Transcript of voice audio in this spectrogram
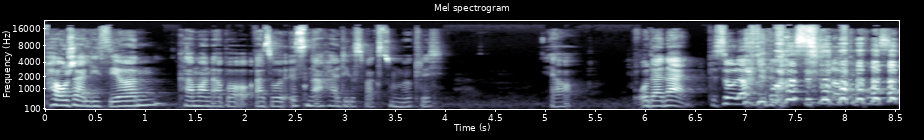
pauschalisieren, kann man aber, also ist nachhaltiges Wachstum möglich? Ja. Oder nein? Pistole auf die Brust. Pistole auf die Brust.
